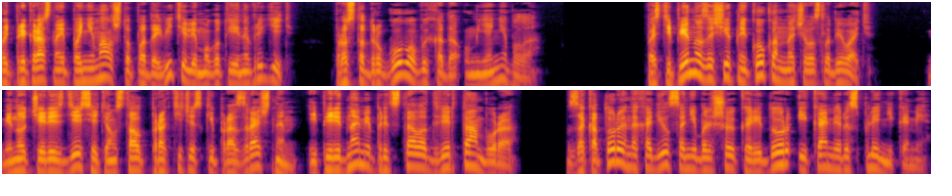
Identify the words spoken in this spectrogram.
Хоть прекрасно и понимал, что подавители могут ей навредить. Просто другого выхода у меня не было. Постепенно защитный кокон начал ослабевать. Минут через десять он стал практически прозрачным, и перед нами предстала дверь тамбура, за которой находился небольшой коридор и камеры с пленниками.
